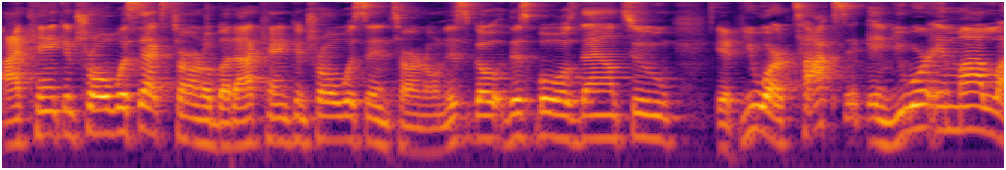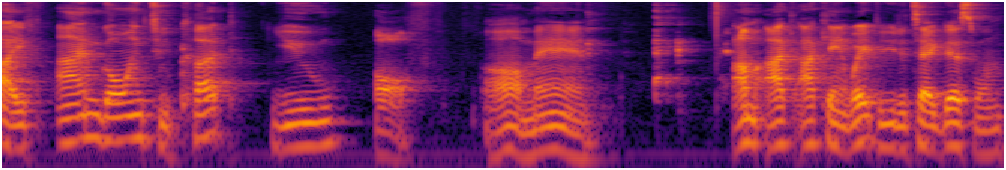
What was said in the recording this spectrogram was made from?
I can't control what's external, but I can control what's internal. And this go this boils down to if you are toxic and you are in my life, I'm going to cut you off. Oh man. I'm I, I can't wait for you to take this one.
